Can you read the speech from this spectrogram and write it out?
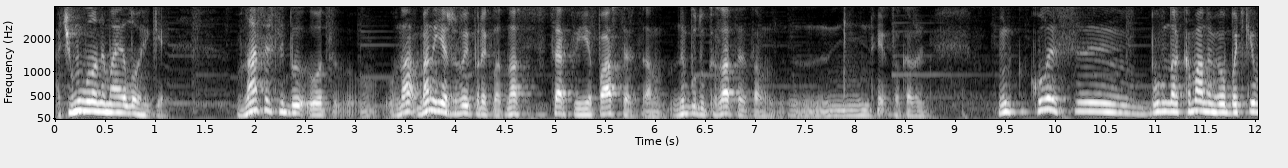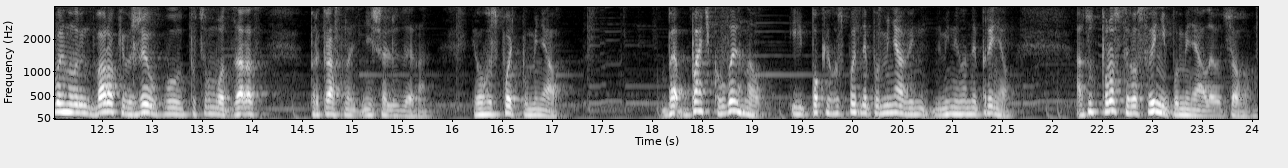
А чому воно не має логіки? В нас, якщо би, от, в, мене є живий приклад. У нас в церкві є пастир, там, не буду казати, там, як то кажуть. Він колись е, був наркоманом, його батьки вигнали, він два роки жив по, по цьому. От, зараз прекрасніша людина. Його Господь поміняв. Батько вигнав, і поки Господь не поміняв, він, він його не прийняв. А тут просто його свині поміняли оцього.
